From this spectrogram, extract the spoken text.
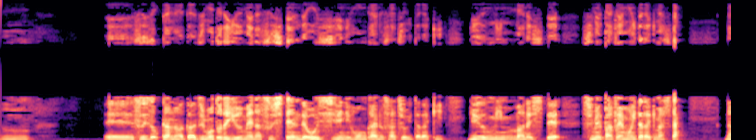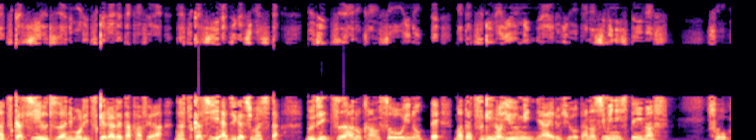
うん。えー、水族館の後は地元で有名な寿司店で美味しい日本海の幸をいただき、ユーミン真似して、締めパフェもいただきました。懐かしい器に盛り付けられたパフェは懐かしい味がしました。無事ツアーの完走を祈って、また次のユーミンに会える日を楽しみにしています。そう、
